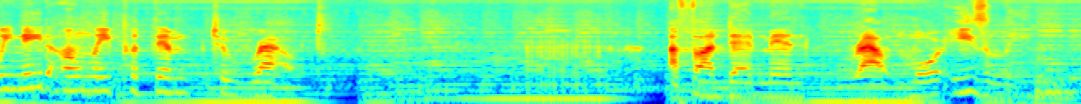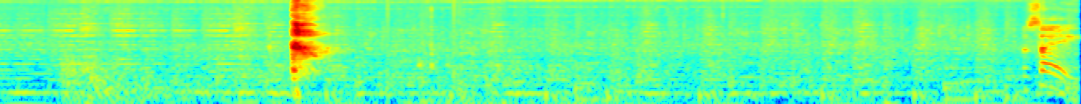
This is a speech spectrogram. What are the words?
we need only put them to rout. I find dead men rout more easily. Say,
